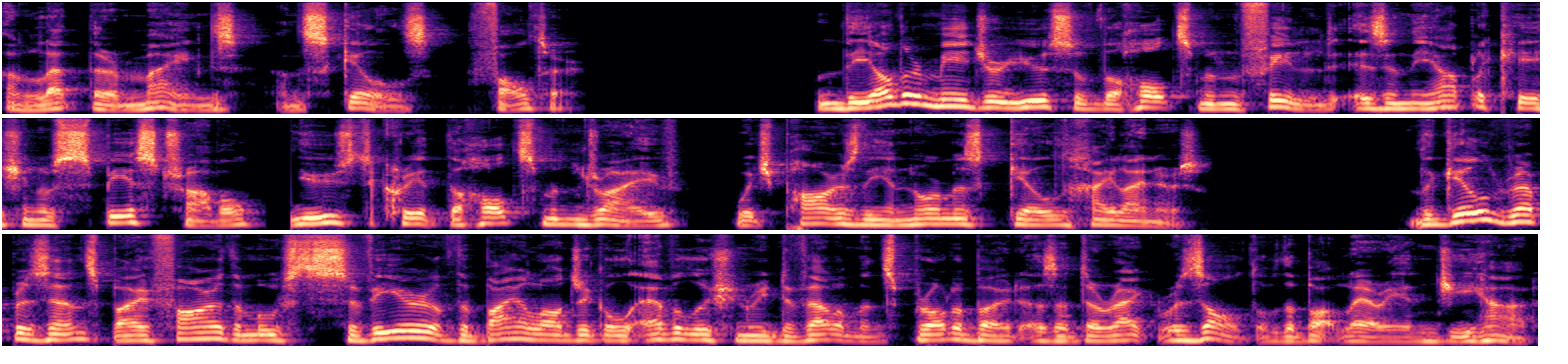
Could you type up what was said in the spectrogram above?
and let their minds and skills falter. The other major use of the Holtzman field is in the application of space travel used to create the Holtzman drive which powers the enormous Guild Highliners. The Guild represents by far the most severe of the biological evolutionary developments brought about as a direct result of the Butlerian Jihad.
